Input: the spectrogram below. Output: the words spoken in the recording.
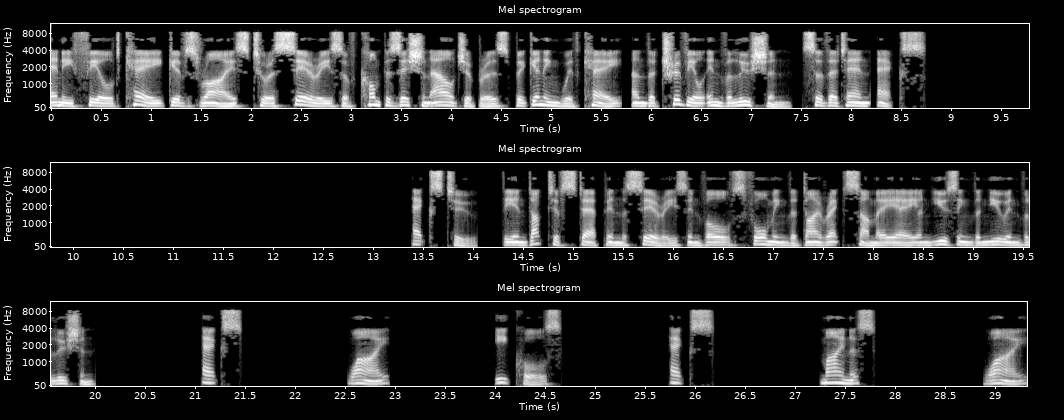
any field K gives rise to a series of composition algebras beginning with K, and the trivial involution, so that n x x2 the inductive step in the series involves forming the direct sum AA and using the new involution x y equals x minus y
